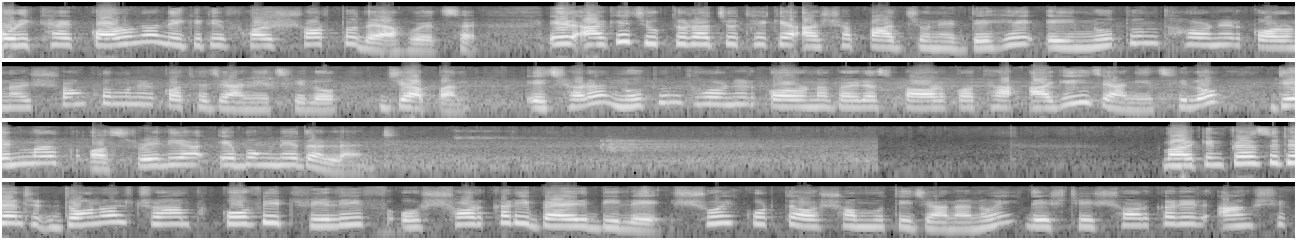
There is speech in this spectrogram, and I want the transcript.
পরীক্ষায় করোনা নেগেটিভ হওয়ার শর্ত দেওয়া হয়েছে। এর আগে যুক্তরাজ্য থেকে আসা পাঁচজনের দেহে এই নতুন ধরনের করোনার সংক্রমণের কথা জানিয়েছিল জাপান। এছাড়া নতুন ধরনের করোনা ভাইরাস পাওয়ার কথা আগেই জানিয়েছিল ডেনমার্ক, অস্ট্রেলিয়া এবং নেদারল্যান্ড। মার্কিন president Donald Trump covid relief ও সরকারি ব্যয়ের বিলে সই করতে অসম্মতি জানানোয় দেশটির সরকারের আংশিক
